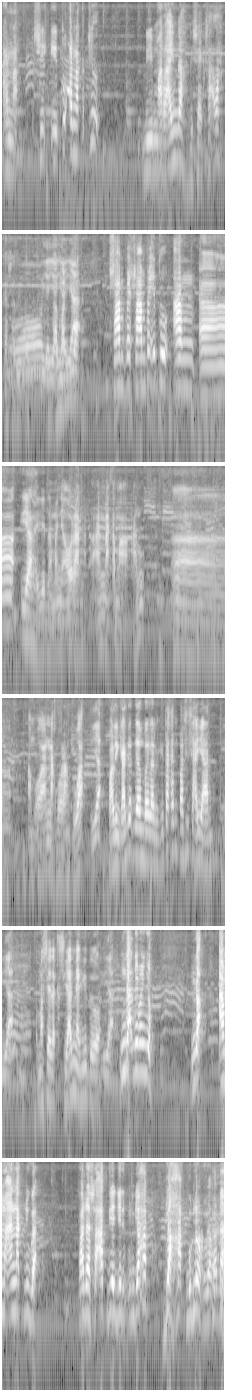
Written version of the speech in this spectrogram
anak si itu anak kecil dimarahin dah diseksa lah kasar itu Oh, iya iya sama iya. dia iya. sampai-sampai itu an eh, ya ya namanya orang anak sama anu eh, sama anak orang tua Iya, paling kagak gambaran kita kan pasti sayang iya, masih ada kesiannya gitu iya. Enggak dia main Jo. Enggak sama anak juga. Pada saat dia jadi penjahat, jahat bener kelihatannya.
